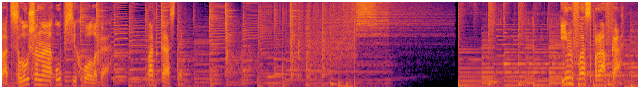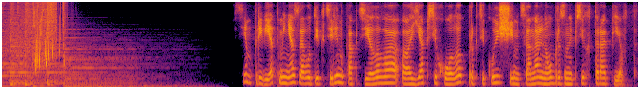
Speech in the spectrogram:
Подслушано у психолога. Подкасты. Инфосправка. Всем привет, меня зовут Екатерина Коптелова, а, я психолог, практикующий эмоционально-образный психотерапевт.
